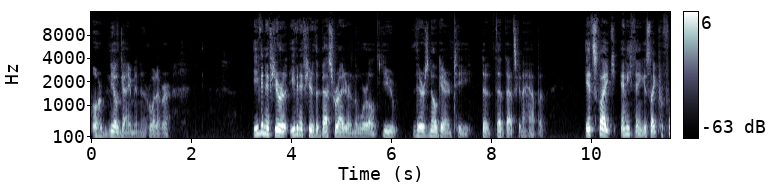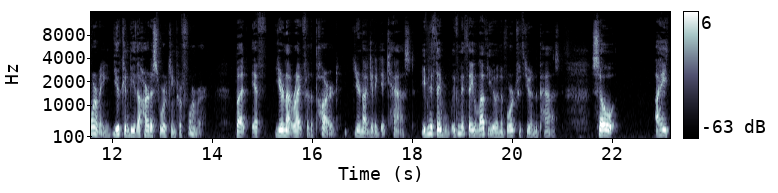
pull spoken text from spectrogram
or Neil Gaiman or whatever, even if you're even if you're the best writer in the world, you there's no guarantee that, that that's going to happen. It's like anything. It's like performing. You can be the hardest working performer, but if you're not right for the part, you're not going to get cast. Even if they even if they love you and have worked with you in the past. So, I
